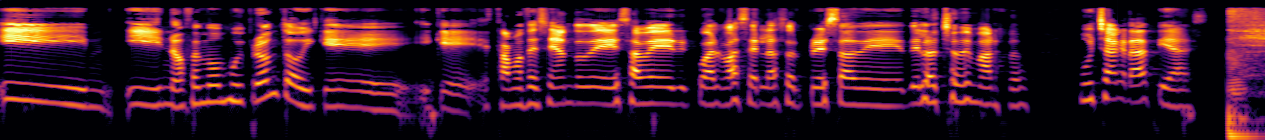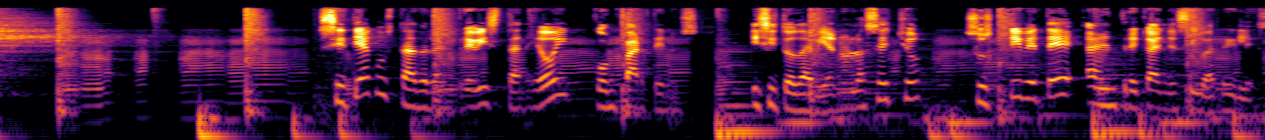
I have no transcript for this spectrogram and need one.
Y, nos vemos muy pronto y que, estamos deseando de saber cuál va a ser la sorpresa de, del 8 de marzo. Muchas gracias. Si te ha gustado la entrevista de hoy, compártenos. Y si todavía no lo has hecho, suscríbete a Entre Cañas y Barriles.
